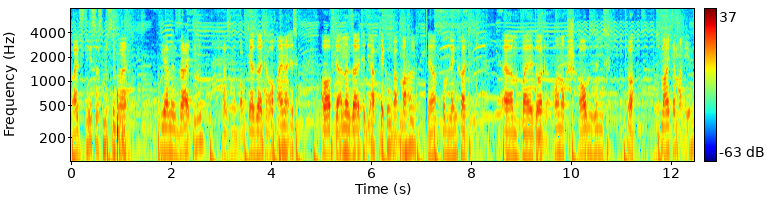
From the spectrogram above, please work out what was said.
Als nächstes müssen wir hier an den Seiten, ich weiß nicht, ob auf der Seite auch einer ist, aber auf der anderen Seite die Abdeckung abmachen, ja, vom Lenkrad, ähm, weil dort auch noch Schrauben sind. Ja, das mache ich dann mal eben.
